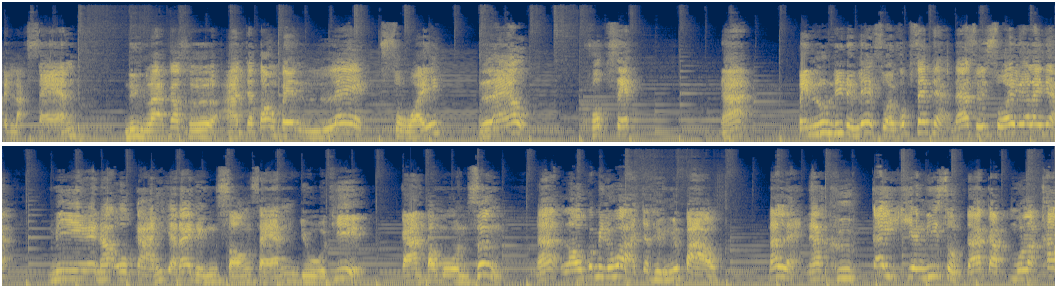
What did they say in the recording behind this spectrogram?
เป็นหลักแสนหนึ่งละก็คืออาจจะต้องเป็นเลขสวย แล้วครบเซตนะเป็นรุ่นที่หนึ่งเลขสวยครบเซตเนี่ยนะสวยๆหรืออะไรเนี่ย มีนะโอกาสที่จะได้ถึง 2 0 0แสนอยู่ที่การประมูล ซึ่งนะเราก็ไม่รู้ว่าจะถึงหรือเปล่า นั่นแหละนะคือใกล้เคียงที่สุดนะกับมูลค่า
